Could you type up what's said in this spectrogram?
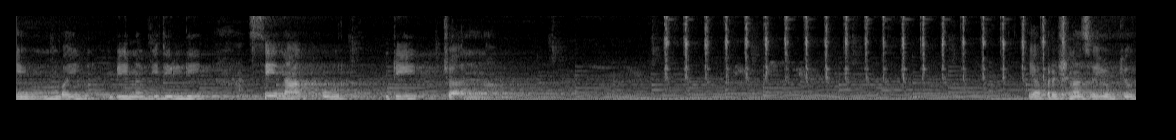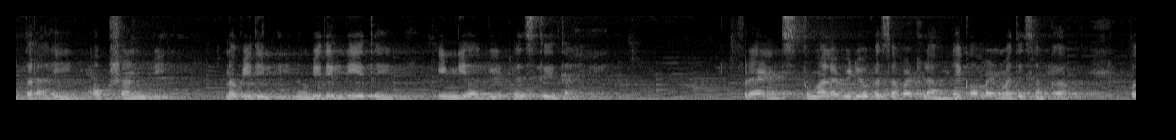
A Mumbai B Navi Delhi C Nagpur D Jalna. या प्रश्नाचं योग्य उत्तर आहे ऑप्शन बी नवी दिल्ली. नवी दिल्ली येथे इंडिया गेट हे स्थित आहे. फ्रेंड्स तुम्हाला व्हिडिओ कसा वाटला हे कमेंटमध्ये सांगा. व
